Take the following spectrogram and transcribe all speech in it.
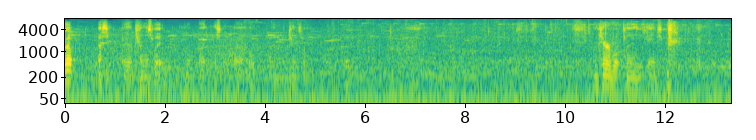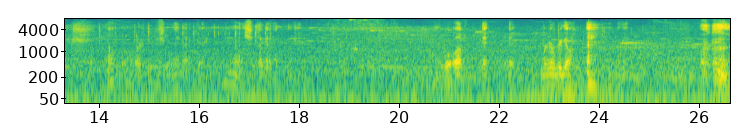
Oh, I see. I gotta turn this way. Oh, right, this way. Uh, oh, oh, turn this way. Oh, oh. I'm terrible at playing these games. oh, well, we're we're that guy. Okay. Yeah, let's shoot that guy then. Okay. Whoa, up. Hey, eh, hey. Where'd everybody go? okay.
